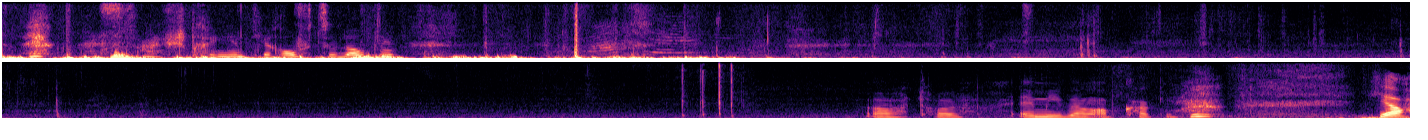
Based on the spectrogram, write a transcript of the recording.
es ist anstrengend, hier raufzulaufen. Ah, toll. Emmy beim Abkacken. Ja,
